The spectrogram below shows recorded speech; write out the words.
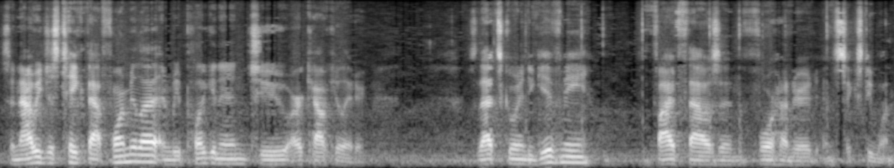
So now we just take that formula and we plug it into our calculator. So that's going to give me 5,461.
